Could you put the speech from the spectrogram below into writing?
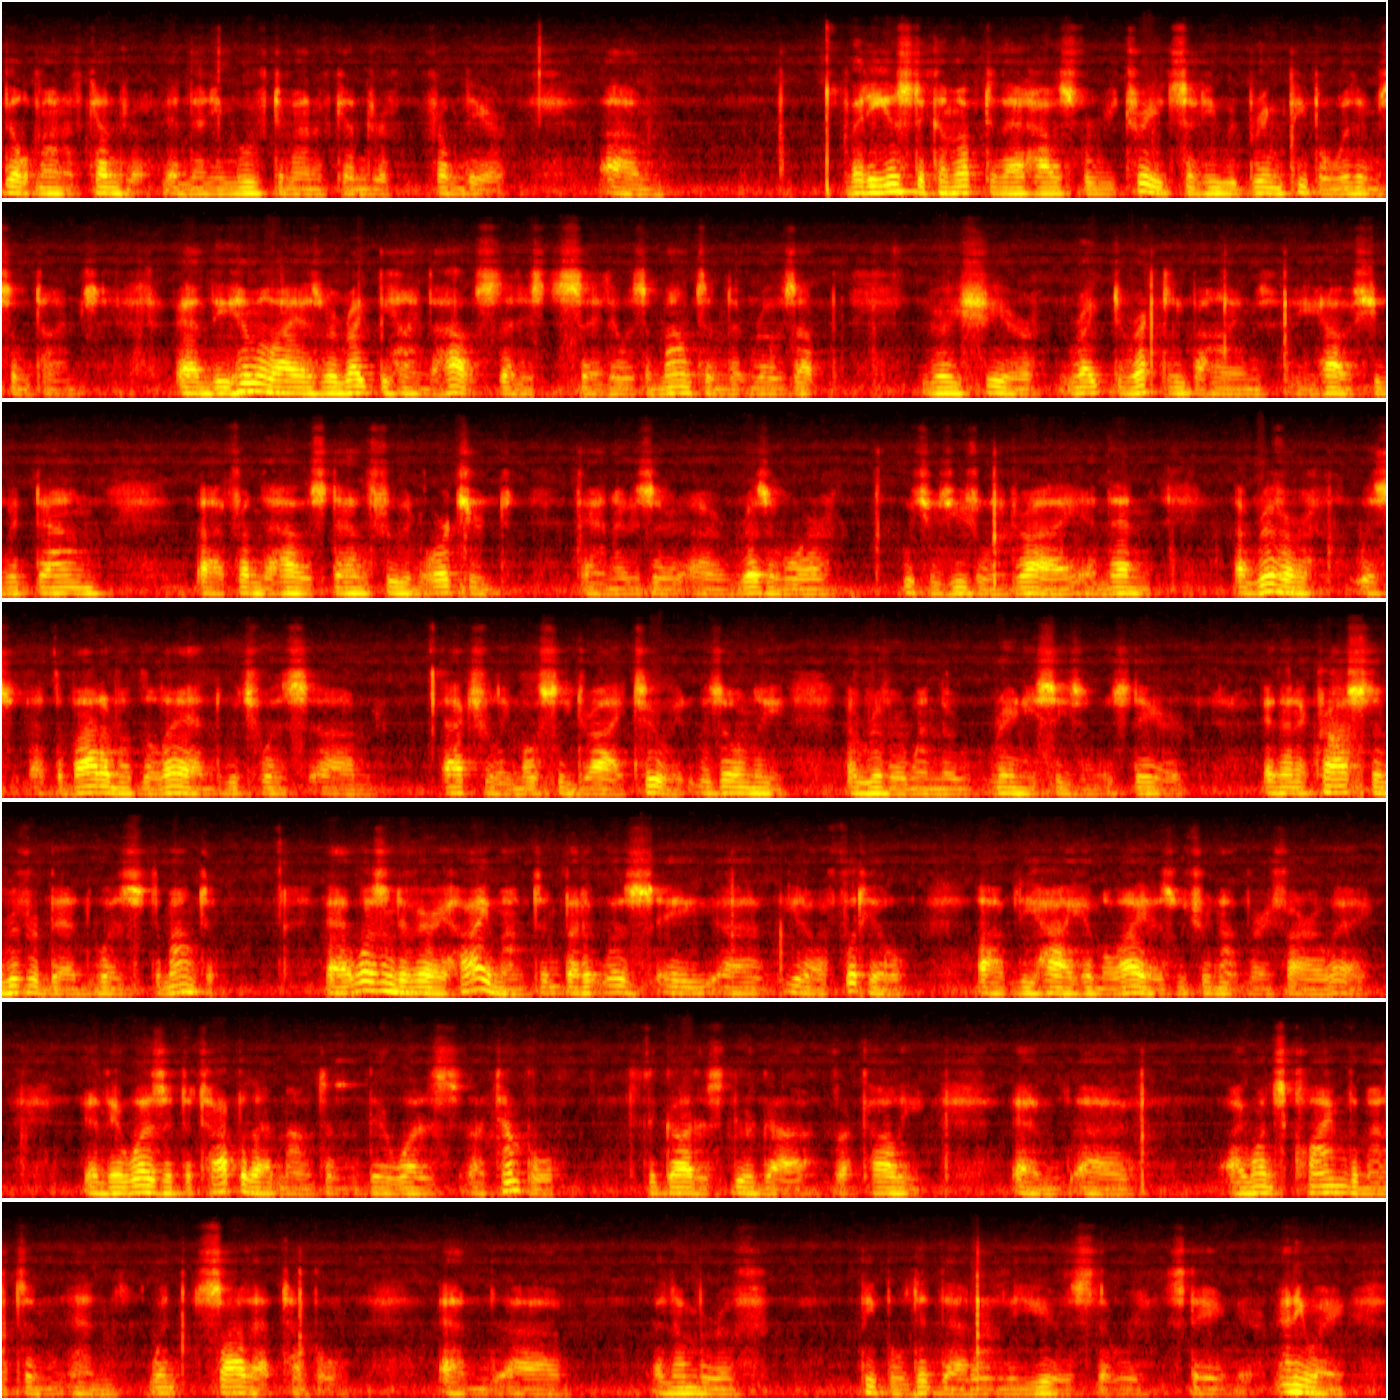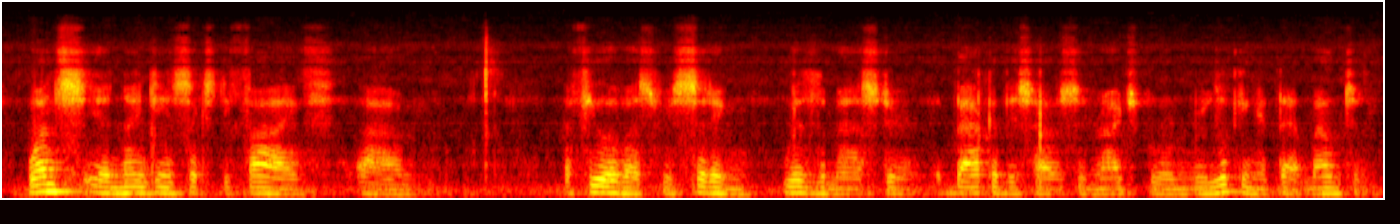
built Manav Kendra, and then he moved to Manav Kendra from there. Um, but he used to come up to that house for retreats, and he would bring people with him sometimes. And the Himalayas were right behind the house. That is to say, there was a mountain that rose up very sheer, right directly behind the house. You went down uh, from the house down through an orchard and there was a, a reservoir which was usually dry, and then a river was at the bottom of the land, which was um, actually mostly dry too. It was only a river when the rainy season was there. And then across the riverbed was the mountain. Uh, it wasn't a very high mountain, but it was a uh, you know a foothill of the high Himalayas, which were not very far away. And there was at the top of that mountain, there was a temple to the goddess Durga, or Kali. And uh, I once climbed the mountain and went saw that temple. And uh, a number of people did that over the years that were staying there. Anyway, once in 1965, um, a few of us were sitting with the master back of his house in Rajpur, and we're looking at that mountain.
